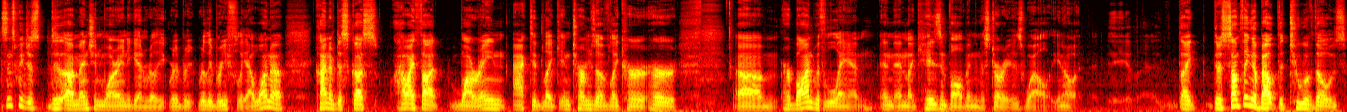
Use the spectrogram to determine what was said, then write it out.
Since we just uh, mentioned Moiraine again, really, really, really briefly, I want to kind of discuss how I thought Moiraine acted, like in terms of like her her um, her bond with Lan and and like his involvement in the story as well. You know, like there's something about the two of those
